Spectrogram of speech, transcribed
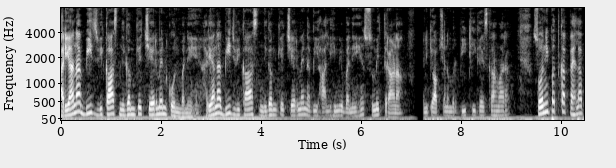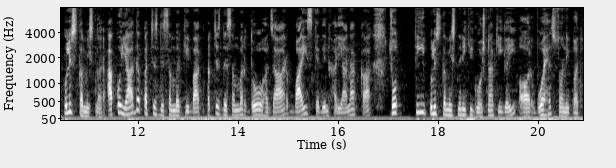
हरियाणा बीज विकास निगम के चेयरमैन कौन बने हैं? हरियाणा बीज विकास निगम के चेयरमैन अभी हाल ही में बने हैं सुमित राणा। यानी कि ऑप्शन नंबर बी ठीक है इसका हमारा। सोनीपत का पहला पुलिस कमिश्नर। आपको याद है 25 दिसंबर की बात? 25 दिसंबर 2022 के दिन हरियाणा का चौथी पुलिस कमिश्नरी की घोषणा की गई और वो है सोनीपत।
